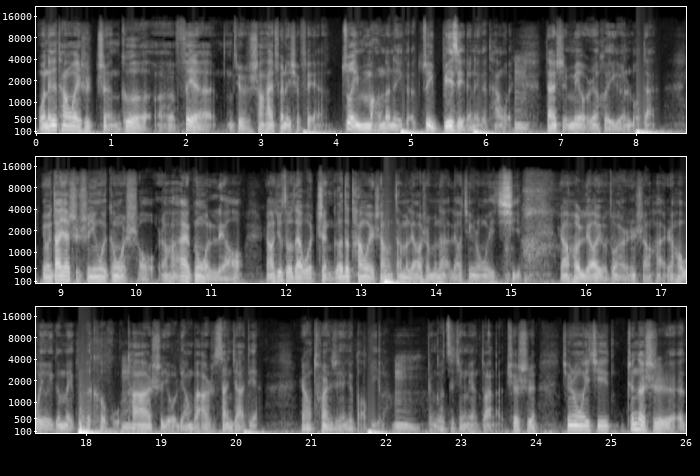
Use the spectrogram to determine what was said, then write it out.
我那个摊位是整个呃 fair，就是上海 furniture fair 最忙的那个、最 busy 的那个摊位。嗯，但是没有任何一个人落单。因为大家只是因为跟我熟，然后爱跟我聊，然后就坐在我整个的摊位上，咱们聊什么呢？聊金融危机，然后聊有多少人伤害。然后我有一个美国的客户，他是有两百二十三家店，然后突然之间就倒闭了，嗯整个资金链断了。确实，金融危机真的是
